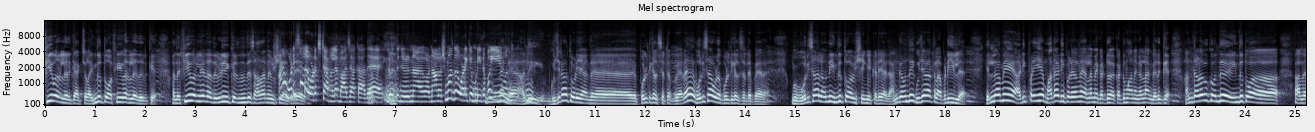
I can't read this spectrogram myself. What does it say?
ஃபீவரில் இருக்குது ஆக்சுவலாக இந்துத்துவா ஃபீவரில் இது இருக்குது அந்த ஃபீவர்லேருந்து அதை விடுவிக்கிறது வந்து சாதாரண விஷயம் உடைச்சிட்டாங்கல்ல பாஜக அத? இருபத்தஞ்சு நாலு வருஷமா அதை உடைக்க முடியறப்போ அது குஜராத்துடைய அந்த பொலிட்டிக்கல் செட்டப் வேற ஒரிசாவோட பொலிட்டிக்கல் செட்டப் வேற. ஒரிசால வந்து இந்துத்துவ விஷயங்கள் கிடையாது. அங்க வந்து வந்து குஜராத்தில் அப்படி இல்லை. எல்லாமே அடிப்படையே மத அடிப்படையில் தான் எல்லாமே கட்டு கட்டுமானங்கள்லாம் அங்கே இருக்குது அந்த அளவுக்கு வந்து இந்துத்துவ அந்த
